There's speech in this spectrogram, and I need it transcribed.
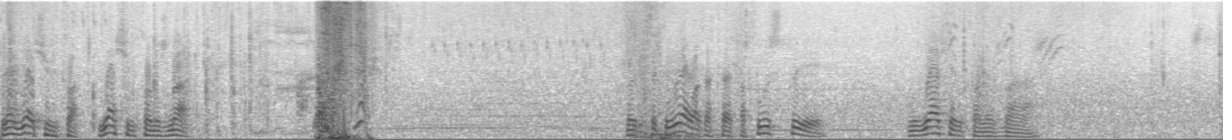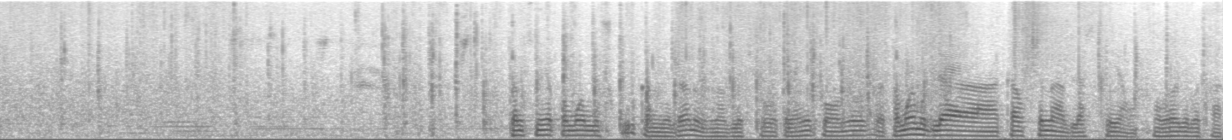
бля, ящерица! Ящерица нужна! Ну, это какая-то, слышь ты! Ящерица нужна. Там с нее, по-моему, шкурка мне, да, нужна для чего-то, я не помню уже. По-моему, для колчана, для стрел. Вроде бы так.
